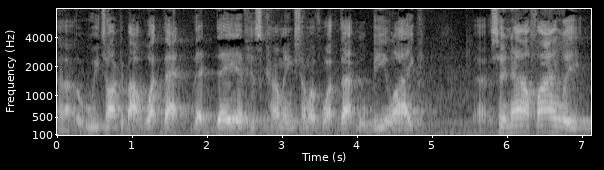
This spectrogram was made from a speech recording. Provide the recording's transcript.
Uh, we talked about what that, that day of his coming, some of what that will be like. Uh, so now, finally,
